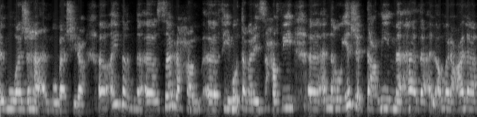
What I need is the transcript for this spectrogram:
المواجهة المباشرة. آه، أيضا آه، صرح في مؤتمر صحفي أنه يجب تعميم هذا الأمر على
